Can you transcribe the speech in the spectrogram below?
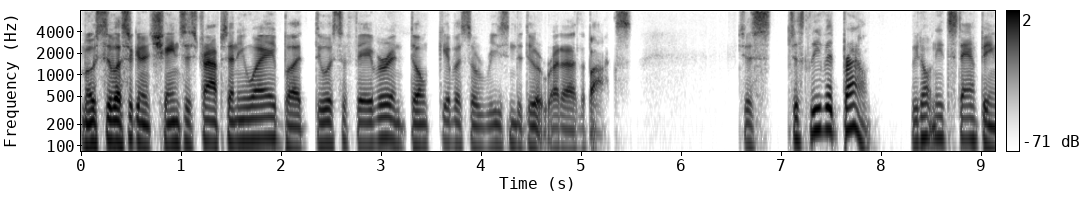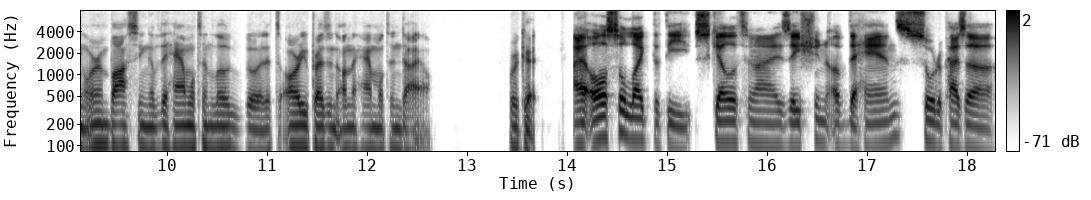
Most of us are going to change the straps anyway, but do us a favor and don't give us a reason to do it right out of the box. Just just leave it brown. We don't need stamping or embossing of the Hamilton logo that's already present on the Hamilton dial. We're good. I also like that the skeletonization of the hands sort of has a,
